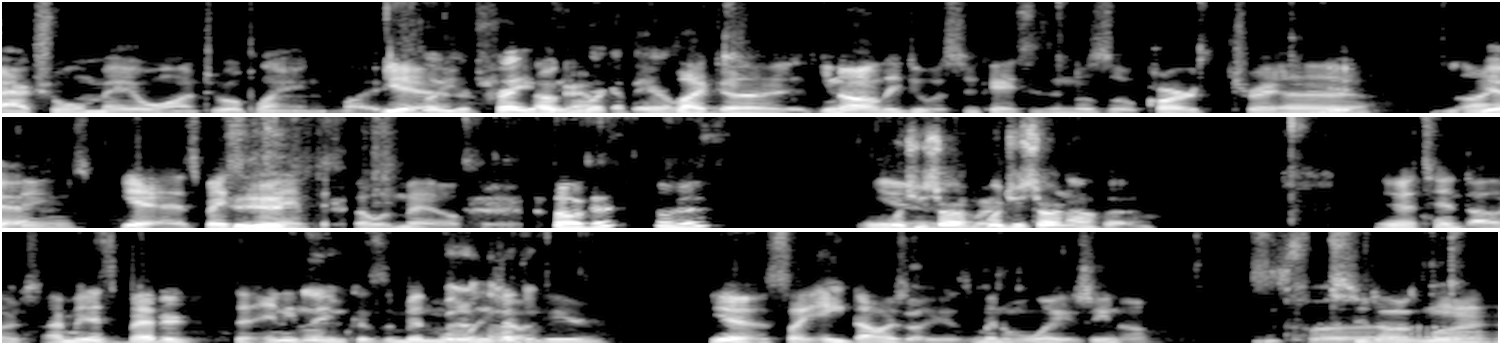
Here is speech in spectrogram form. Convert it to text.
actual mail onto a plane, like Yeah. so you're Trey, Okay. you work at the airline. Like uh you know how they do with suitcases and those little cart tray uh Yeah. line Yeah. things? Yeah, it's basically the same thing but with mail. Okay, okay. Yeah, what you start? we What you starting off at? Yeah, ten dollars. I mean, it's better than anything Yeah, because the minimum better wage out here. Yeah, it's like eight dollars out here is minimum wage. You know, it's two dollars more.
